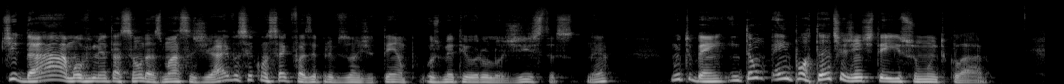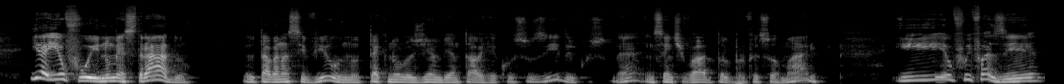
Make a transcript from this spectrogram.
te dá a movimentação das massas de ar e você consegue fazer previsões de tempo, os meteorologistas, né? Muito bem, então é importante a gente ter isso muito claro. E aí eu fui no mestrado, eu estava na Civil, no Tecnologia Ambiental e Recursos Hídricos, né? incentivado pelo professor Mário, e eu fui fazer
